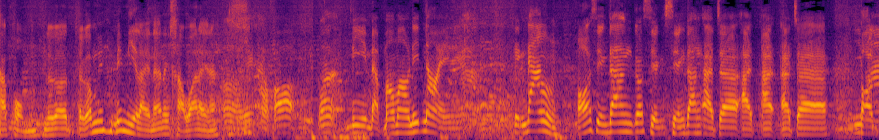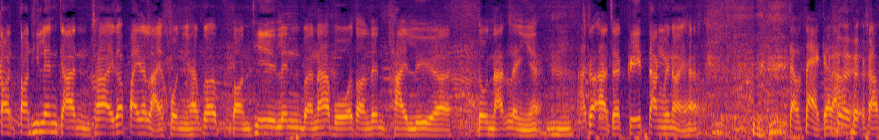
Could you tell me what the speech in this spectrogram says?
ครับผมแล้วก็แต่ก็ไม่ไม่มีอะไรนะในข่าวว่าอะไรนะ เออในข่าวก็ว่ามีแบบเมาๆนิดหน่อยนะคะเสียงดัง อ๋อเสียงดังก็เสียงเสียงดังอาจจะอาจอาจอาจจะตอนมีบ้าง ตอนตอนที่เล่นกันใช่ก็ไปกันหลายคนไงครับ ก็ตอนที่เล่นบานาโบทตอนเล่นพายเรือโดนัทอะไรอย่างเงี้ยอือฮึก็อาจจะกรี๊ดดังไปหน่อยฮะ แต๋วแตกกันแล้วครับ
